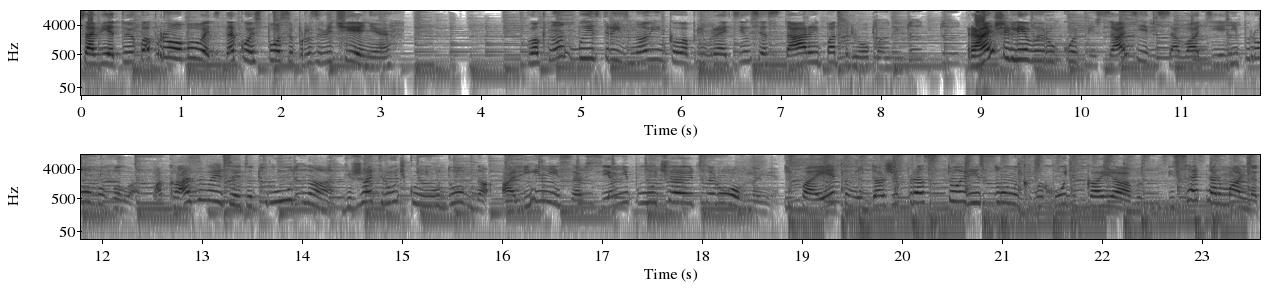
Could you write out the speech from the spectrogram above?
Советую попробовать такой способ развлечения. Блокнот быстро из новенького превратился в старый потрепанный. Раньше левой рукой писать и рисовать я не пробовала. Оказывается, это трудно. Держать ручку неудобно, а линии совсем не получаются ровными. И поэтому даже простой рисунок выходит корявым. Писать нормально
